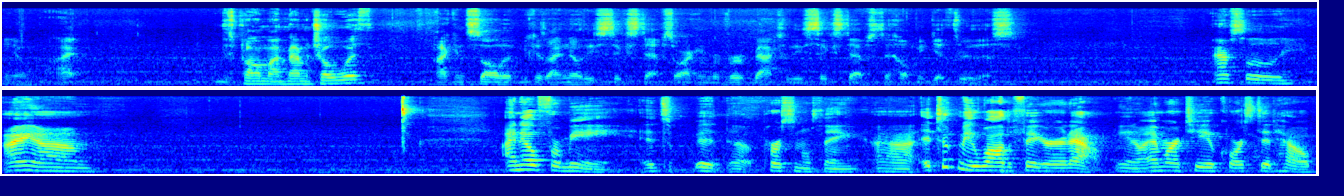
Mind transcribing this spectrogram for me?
you know, I this problem I'm having trouble with, I can solve it because I know these six steps, or I can revert back to these six steps to help me get through this. Absolutely. I um I know for me, it's a, a personal thing. Uh, it took me a while to figure it out. You know, MRT of course did help,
